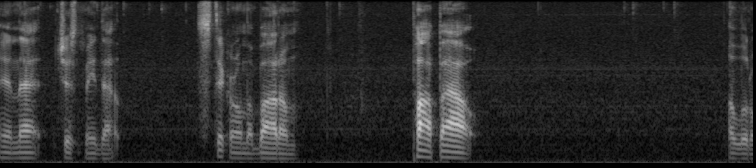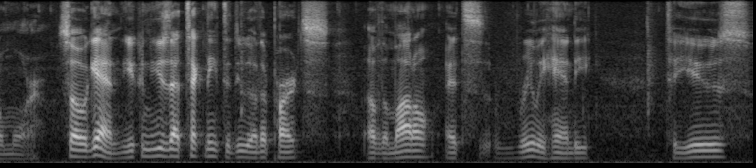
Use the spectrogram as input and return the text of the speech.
and that just made that sticker on the bottom pop out a little more. So again, you can use that technique to do other parts of the model. It's really handy to use.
